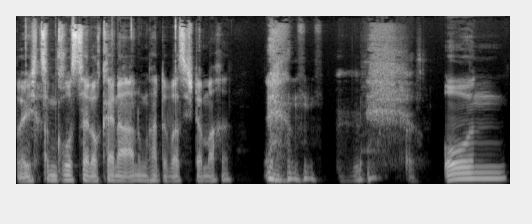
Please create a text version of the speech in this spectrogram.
Weil ich zum Großteil auch keine Ahnung hatte, was ich da mache. Mhm. Krass. Und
